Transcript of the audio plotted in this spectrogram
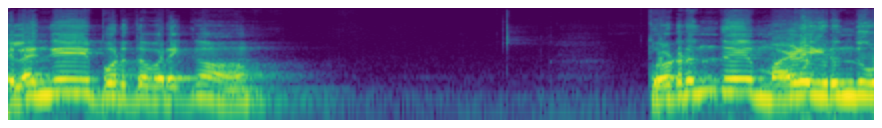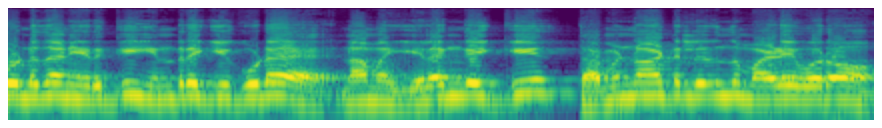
இலங்கையை பொறுத்த வரைக்கும் தொடர்ந்து மழை இருந்து கொண்டு தான் இருக்குது இன்றைக்கு கூட நாம் இலங்கைக்கு தமிழ்நாட்டிலிருந்து மழை வரும்.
